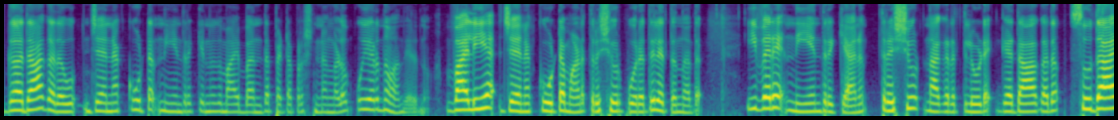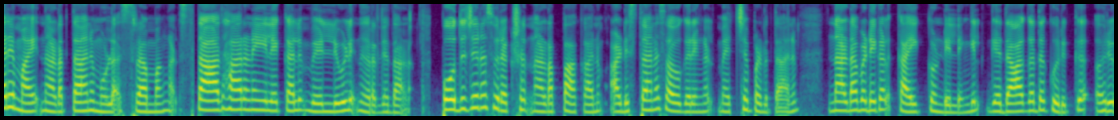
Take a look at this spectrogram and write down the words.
ഗതാഗതവും ജനക്കൂട്ടം നിയന്ത്രിക്കുന്നതുമായി ബന്ധപ്പെട്ട പ്രശ്നങ്ങളും ഉയർന്നു വന്നിരുന്നു വലിയ ജനക്കൂട്ടമാണ് തൃശൂർ പൂരത്തിൽ എത്തുന്നത് ഇവരെ നിയന്ത്രിക്കാനും തൃശൂർ നഗരത്തിലൂടെ ഗതാഗതം സുതാര്യമായി നടത്താനുമുള്ള ശ്രമങ്ങൾ സാധാരണയിലേക്കാളും വെല്ലുവിളി നിറഞ്ഞതാണ്. പൊതുജന സുരക്ഷ നടപ്പാക്കാനും അടിസ്ഥാന സൗകര്യങ്ങൾ മെച്ചപ്പെടുത്താനും നടപടികൾ കൈക്കൊണ്ടില്ലെങ്കിൽ ഗതാഗത കുരുക്ക് ഒരു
